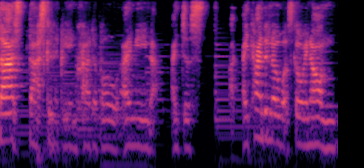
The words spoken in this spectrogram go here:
that's that's going to be incredible. I mean, I just I, I kind of know what's going on,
